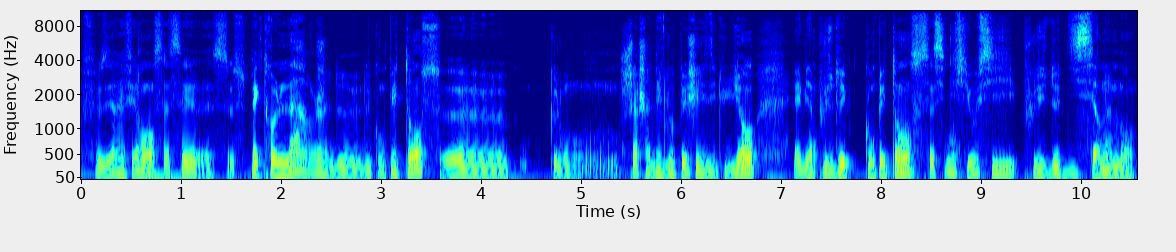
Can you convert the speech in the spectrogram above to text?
faisais référence à, ce spectre large de, de compétences euh, que l'on cherche à développer chez les étudiants, eh bien plus de compétences, ça signifie aussi plus de discernement.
